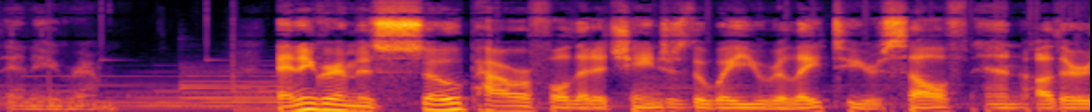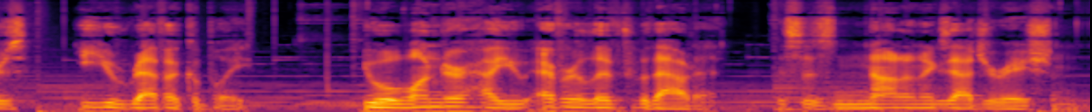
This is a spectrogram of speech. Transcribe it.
the Enneagram. The Enneagram is so powerful that it changes the way you relate to yourself and others irrevocably. You will wonder how you ever lived without it. This is not an exaggeration,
